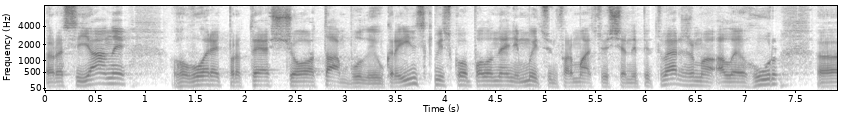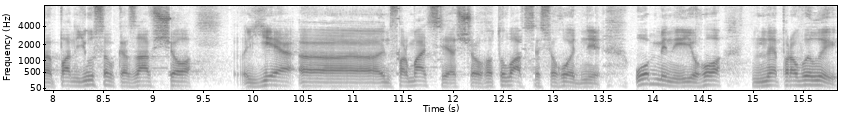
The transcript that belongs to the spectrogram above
росіяни говорять про те, що там були українські військовополонені. Ми цю інформацію ще не підтверджуємо, але ГУР е, пан Юсов казав, що. Є е, інформація, що готувався сьогодні обмін, і його не провели.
